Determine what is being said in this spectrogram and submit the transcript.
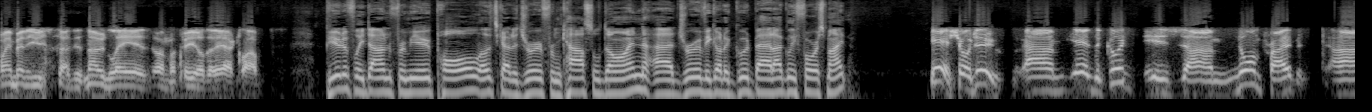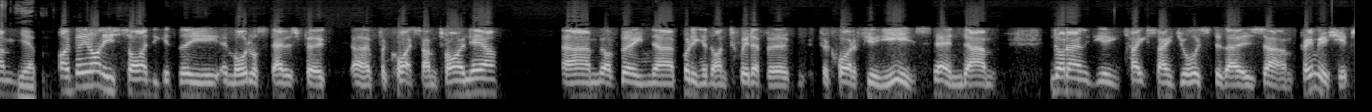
Wayne Bennett used to say, "There's no layers on the field at our club." Beautifully done from you, Paul. Let's go to Drew from Castledine. Uh, Drew, have you got a good, bad, ugly for us, mate? Yeah, sure do. Um, yeah, the good is um, Norm Probert. Um, Yep. I've been on his side to get the immortal status for uh, for quite some time now. Um, I've been uh, putting it on Twitter for, for quite a few years, and um, not only did he take St George to those um, premierships,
